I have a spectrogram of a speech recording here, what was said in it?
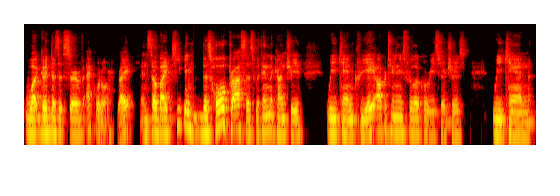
what good does it serve Ecuador, right? And so by keeping this whole process within the country, we can create opportunities for local researchers. We can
